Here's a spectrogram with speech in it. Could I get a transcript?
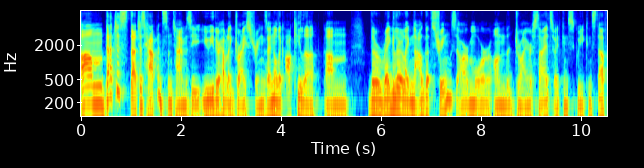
Um, that just that just happens sometimes. You, you either have like dry strings. I know like Aquila, um, the regular like Nylgut strings are more on the drier side, so it can squeak and stuff.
